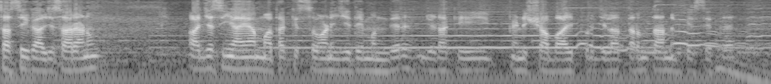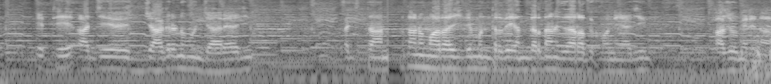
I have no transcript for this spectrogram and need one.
ਸਤਿ ਸ੍ਰੀ ਅਕਾਲ ਜੀ ਸਾਰਿਆਂ ਨੂੰ। ਅੱਜ ਅਸੀਂ ਆਏ ਹਾਂ ਮਾਤਾ ਕਿਸਵਾਣੀ ਜੀ ਦੇ ਮੰਦਿਰ, ਜਿਹੜਾ ਕਿ ਪਿੰਡ ਸ਼ਾਬਾਜਪੁਰ ਜ਼ਿਲ੍ਹਾ ਤਰਨਤਾਰਨ ਵਿਖੇ ਸਥਿਤ ਹੈ। ਇੱਥੇ ਅੱਜ ਜਾਗਰਣ ਹੋਣ ਜਾ ਰਿਹਾ ਜੀ। ਅੱਜ ਤਾਂ ਤੁਹਾਨੂੰ ਮਾਤਾ ਜੀ ਦੇ ਮੰਦਿਰ ਦੇ ਅੰਦਰ ਦਾ ਨਜ਼ਾਰਾ ਦਿਖਾਉਂਦੇ ਆ ਜੀ। ਆਜੋ ਮੇਰੇ ਨਾਲ।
